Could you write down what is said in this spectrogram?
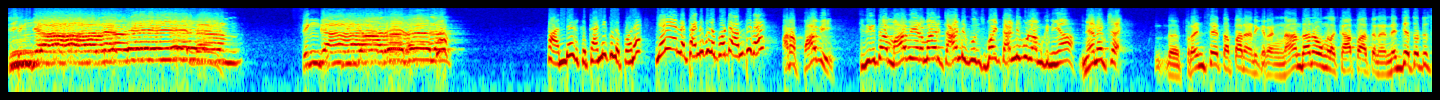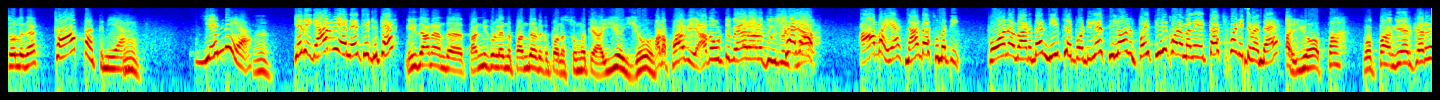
சிங்காரவேலன். சிங்காரவேலன். பந்து எடுக்க தண்ணிக்குள்ள போன? ஏன் என்ன தண்ணிக்குள்ள போட்டு அமுத்துற அட பாவி இதுக்கு தான் மாவீர மாதிரி தாண்டி குதிச்சு போய் தண்ணிக்குள்ள அமுக்குனியா? நினைச்சேன். இந்த ஃப்ரெண்ட்ஸே தப்பா நினைக்கிறாங்க. நான் தானே உங்களை காப்பாத்தினேன் நெஞ்ச தொட்டு சொல்லுங்க. காப்பாத்துனியா. என்னையா. என்ன யாரு நினைச்சிட்டு இருக்க? நீ தானே அந்த தண்ணிக்குள்ள இருந்து பந்து எடுக்க போன சுமதி? ஐயோ அட பாவி அதை விட்டு வேற ஆள up. ஆமாயா நான் தான் சுமதி. போன வாரம் தான் நீச்சல் போட்டியில சிலோன் போய் திருகோணமலையை டச் பண்ணிட்டு வந்தேன். ஐயோ அப்பா ஒப்பா அங்கே இருக்காரு?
